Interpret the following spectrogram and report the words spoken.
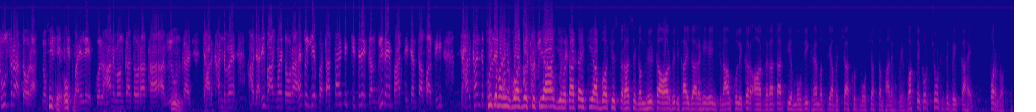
दूसरा दौरा क्योंकि इससे पहले कोल्हान में उनका दौरा था अभी हम्म। उनका झारखंड में हजारीबाग में दौरा है तो ये बताता है कि कितने गंभीर है भारतीय जनता पार्टी झारखंड ठीक है मनीष बहुत बहुत शुक्रिया। ये बताता है कि अब किस तरह से गंभीरता और भी दिखाई जा रही है इन चुनाव को लेकर और लगातार पीएम मोदी गृह मंत्री अमित शाह खुद मोर्चा संभाले हुए वक्त एक और छोटी सी ब्रेक का है फ़ौरन लौटते हैं।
